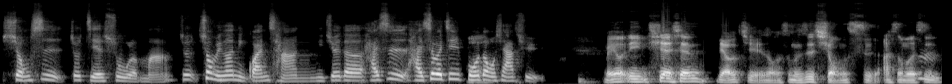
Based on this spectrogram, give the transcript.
熊市就结束了吗？就秀明哥，你观察，你觉得还是还是会继续波动下去？没有，你现在先了解哦，什么是熊市啊？什么是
